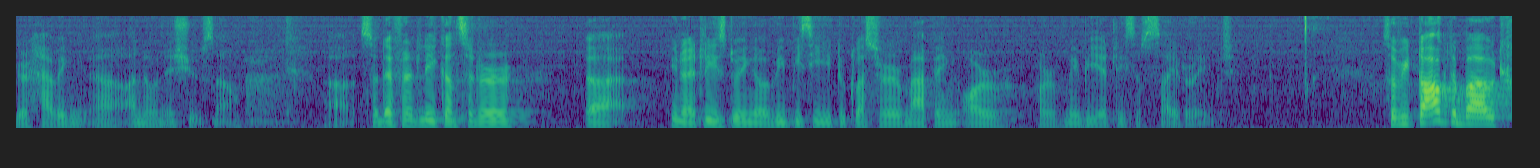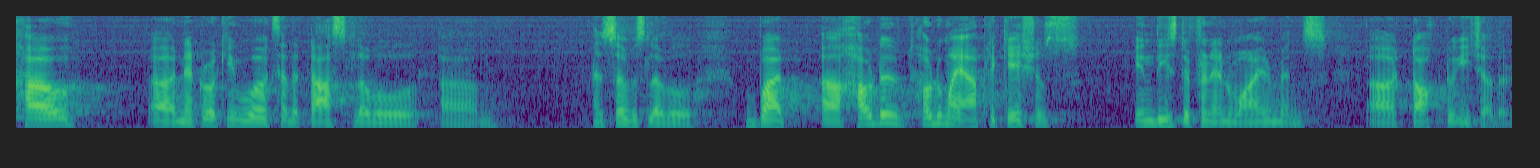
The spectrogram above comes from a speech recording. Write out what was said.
you're having uh, unknown issues now. Uh, so definitely consider uh, you know, at least doing a VPC to cluster mapping or, or maybe at least a CIDR range. So we talked about how uh, networking works at the task level um, and service level, but uh, how, do, how do my applications in these different environments uh, talk to each other?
